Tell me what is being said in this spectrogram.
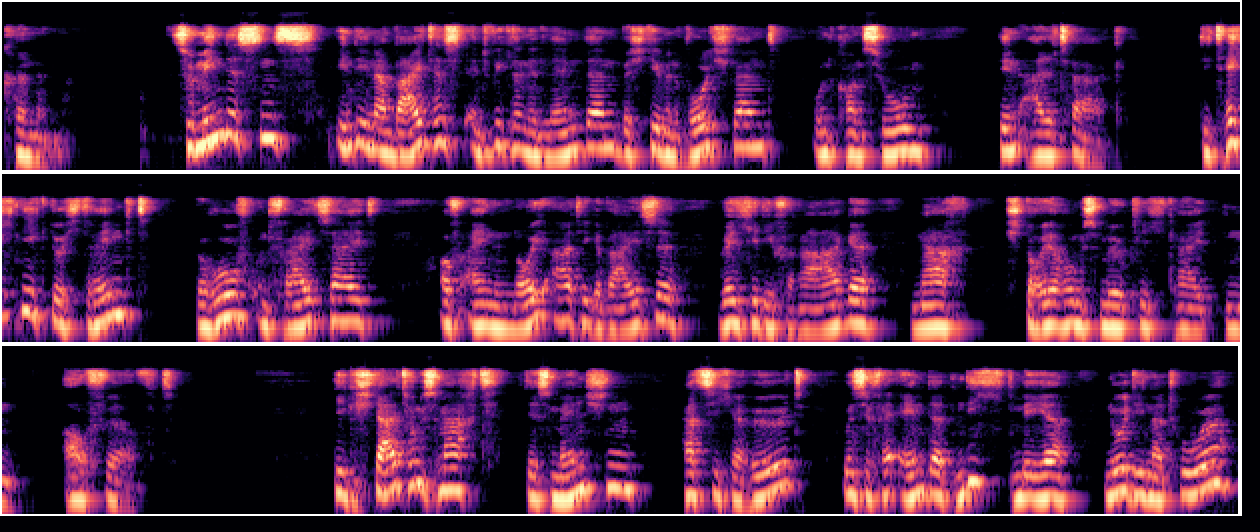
können. Zumindestens in den am weitest entwickelten Ländern bestimmen Wohlstand und Konsum den Alltag. Die Technik durchdringt Beruf und Freizeit auf eine neuartige Weise, welche die Frage nach Steuerungsmöglichkeiten aufwirft. Die Gestaltungsmacht des Menschen hat sich erhöht und sie verändert nicht mehr nur die Natur,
